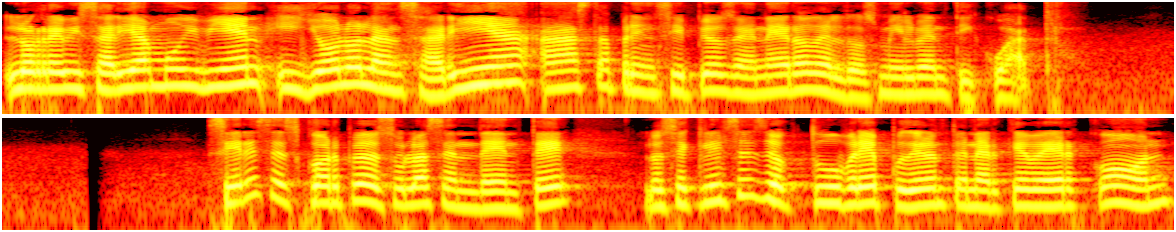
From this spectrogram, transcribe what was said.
lo revisaría muy bien y yo lo lanzaría hasta principios de enero del 2024. Si eres escorpio de suelo ascendente, los eclipses de octubre pudieron tener que ver con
